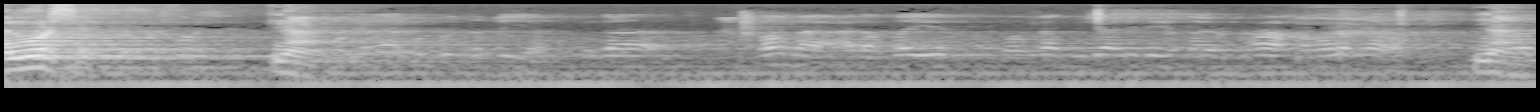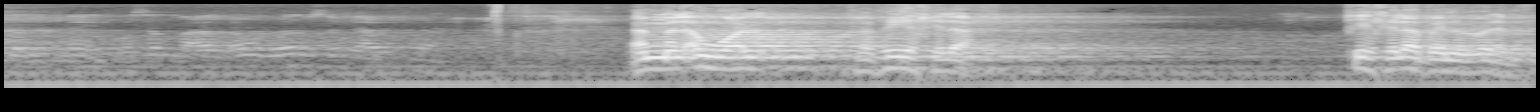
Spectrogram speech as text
المرسل. نعم. وكذلك البندقية. إذا رمى على طير وكان بجانبه طير آخر ولم يره. نعم. وسمى على الأول ولم يسمي على الثاني. أما الأول ففيه خلاف. فيه خلاف بين العلماء.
